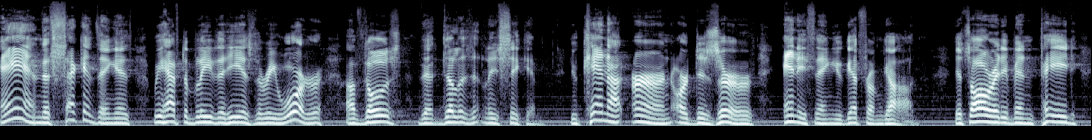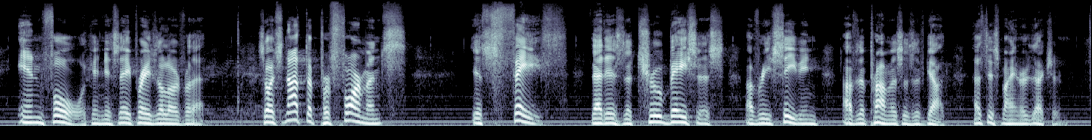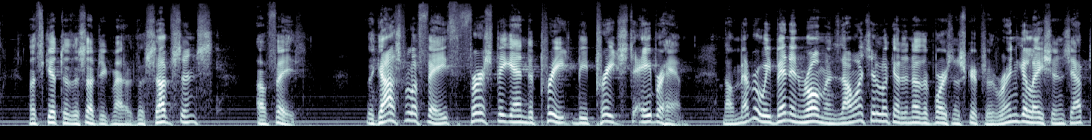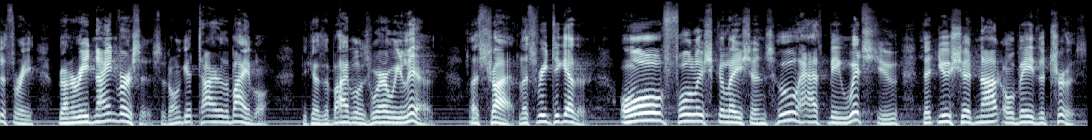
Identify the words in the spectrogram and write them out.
And the second thing is we have to believe that He is the rewarder of those that diligently seek Him. You cannot earn or deserve anything you get from God. It's already been paid in full. Can you say praise the Lord for that? So it's not the performance, it's faith that is the true basis of receiving of the promises of God. That's just my introduction. Let's get to the subject matter the substance of faith. The gospel of faith first began to preach, be preached to Abraham. Now, remember, we've been in Romans. Now, I want you to look at another portion of Scripture. We're in Galatians chapter 3. We're going to read nine verses, so don't get tired of the Bible because the Bible is where we live. Let's try it. Let's read together. O foolish Galatians, who hath bewitched you that you should not obey the truth?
